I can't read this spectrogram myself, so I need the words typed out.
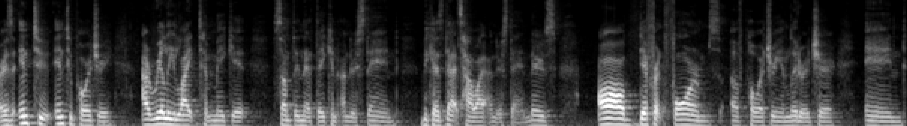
or is into, into poetry, I really like to make it something that they can understand because that's how I understand. There's all different forms of poetry and literature, and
